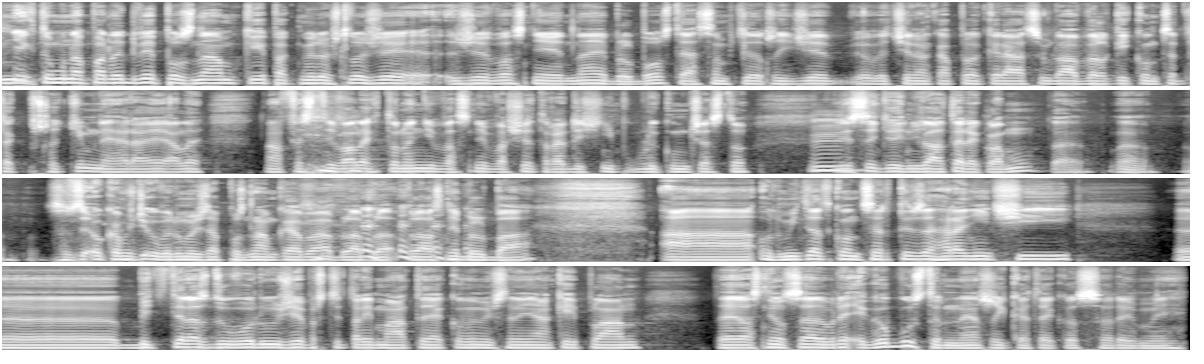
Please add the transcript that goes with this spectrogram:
mě k tomu napadly dvě poznámky, pak mi došlo, že, že vlastně jedna je blbost. Já jsem chtěl říct, že většina kapel, která si udělá velký koncert, tak předtím nehraje, ale na festivalech to není vlastně vaše tradiční publikum často, Mm. když si tím děláte reklamu. Je- no, no, jsem si okamžitě uvědomil, že ta poznámka byla, byla, byla vlastně blbá. A odmítat koncerty v zahraničí, Uh, byť teda z důvodu, že prostě tady máte jako vymyšlený nějaký plán, to je vlastně docela dobrý ego booster, ne? Říkat jako sorry, my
